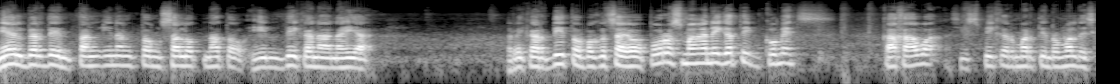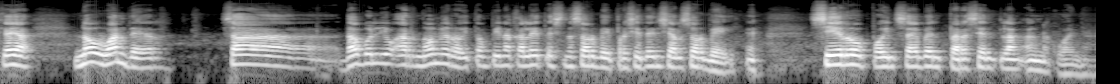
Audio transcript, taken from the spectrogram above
Niel Berden, tang inang tong salot na to, hindi ka na nahiya. Ricardito Bagot sa'yo, puros mga negative comments. Kakawa si Speaker Martin Romualdez. Kaya, no wonder sa WR numero, itong pinaka-latest na survey, presidential survey, 0.7% lang ang nakuha niya.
